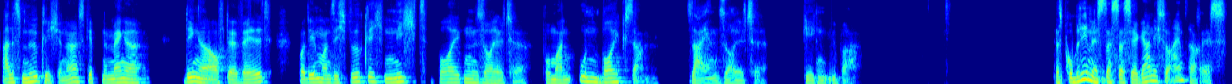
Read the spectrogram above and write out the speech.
Alles Mögliche. Ne? Es gibt eine Menge Dinge auf der Welt, vor denen man sich wirklich nicht beugen sollte, wo man unbeugsam sein sollte gegenüber. Das Problem ist, dass das ja gar nicht so einfach ist.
